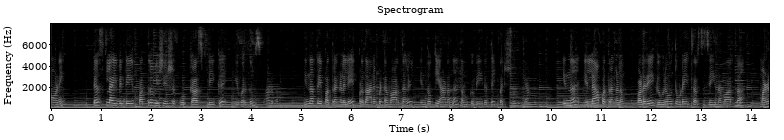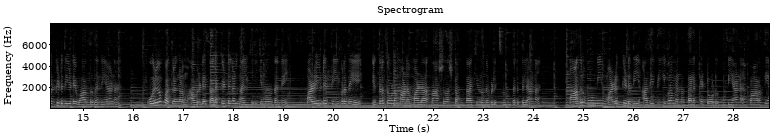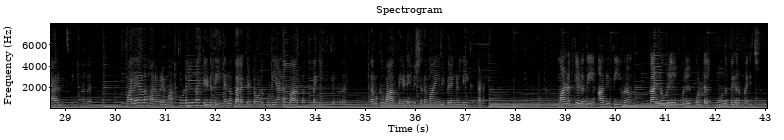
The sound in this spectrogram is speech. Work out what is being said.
Morning desk ലൈവിന്റെ പത്രവിശേഷ പോഡ്കാസ്റ്റിലേക്ക് ഏവർക്കും സ്വാഗതം. ഇന്നത്തെ പത്രങ്ങളിലെ പ്രധാനപ്പെട്ട വാർത്തകൾ എന്തൊക്കെയാണെന്ന് നമുക്ക് വേഗത്തിൽ പരിശോധിക്കാം. ഇന്ന് എല്ലാ പത്രങ്ങളും വളരെ ഗൗരവത്തോടെ ചർച്ച ചെയ്യുന്ന വാർത്ത മഴക്കെടുതിയുടെ വാർത്ത തന്നെയാണ്. ഓരോ പത്രങ്ങളും അവരുടെ തലക്കെട്ടുകൾ നൽകിയിരിക്കുന്നത് തന്നെ മഴയുടെ തീവ്രതയെ എത്രത്തോളമാണ് മഴ നാശനഷ്ടം ഉണ്ടാക്കിയതെന്ന് വിളിച്ചതും തരത്തിലാണ്. മാതൃഭൂമി മഴക്കെടുതി അതിതീവ്രം എന്ന തലക്കെട്ടോടു കൂടിയാണ് വാർത്ത ആരംഭിച്ചിരിക്കുന്നത്. മലയാള മനോരമ തുടരുന്ന കെടുതി എന്ന തലക്കെട്ടോടു കൂടിയാണ് വാർത്ത തുടങ്ങിയിരിക്കുന്നത്. നമുക്ക് വാർത്തയുടെ വിശദമായ വിവരങ്ങളിലേക്ക് കടക്കാം. മഴക്കെടുതി അതിതീവ്രം. കണ്ണൂരിൽ ഉരുൾപൊട്ടൽ മൂന്ന് പേർ മരിച്ചു.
